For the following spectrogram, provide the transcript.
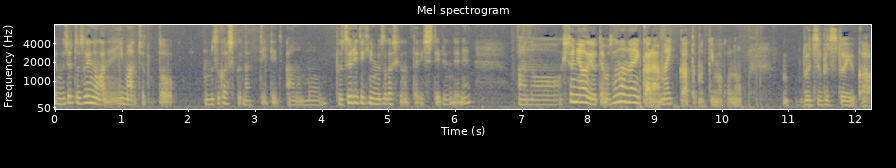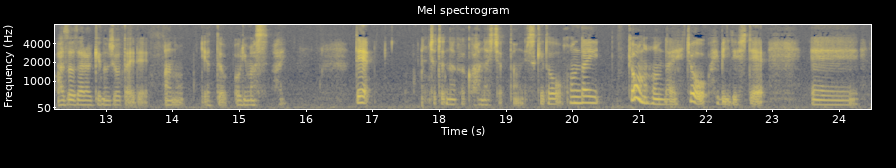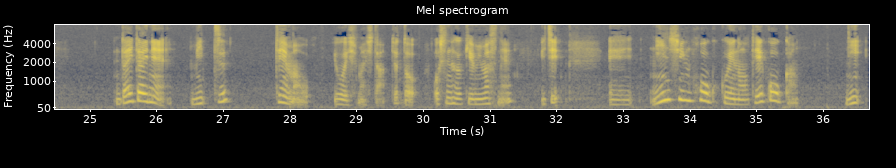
でもちょっとそういうのがね今ちょっと難しくなっていてあのもう物理的に難しくなったりしてるんでねあの人に会う予定もそんなないからまあいっかと思って今このブツブツというかあざだらけの状態であのやっております。はい、でちょっと長く話しちゃったんですけど本題今日の本題超ヘビーでして、えー、大体ね3つテーマを用意しました。ちょっとお品書き読みますね。1、えー、妊娠報告への抵抗感。2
